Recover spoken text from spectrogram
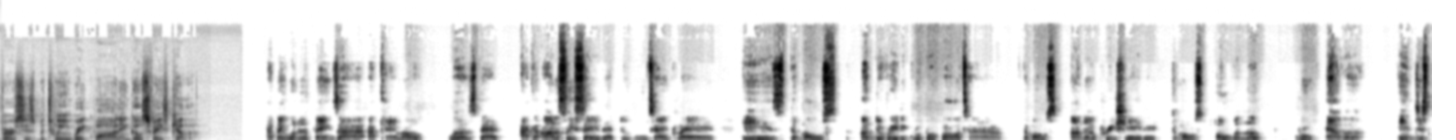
Verzuz between Raekwon and Ghostface Killah? I think one of the things I, I came out was that I can honestly say that the Wu Tang Clan is the most underrated group of all time, the most underappreciated, the most overlooked group ever in just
